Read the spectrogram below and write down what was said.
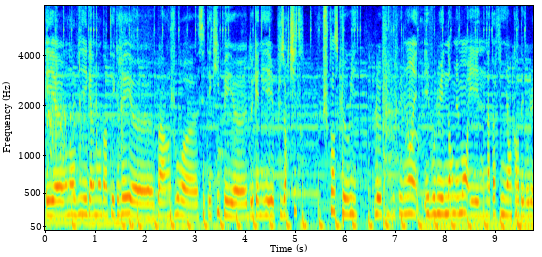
Et euh, on a envie également d'intégrer euh, bah, un jour euh, cette équipe et de gagner plusieurs titres. Je pense que oui, le football féminin évolue énormément et n'a pas fini encore d'évoluer.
